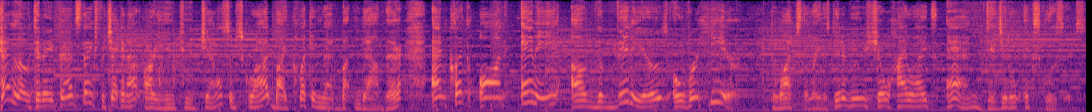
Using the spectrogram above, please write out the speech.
Hello, Today fans. Thanks for checking out our YouTube channel. Subscribe by clicking that button down there and click on any of the videos over here to watch the latest interviews, show highlights, and digital exclusives.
